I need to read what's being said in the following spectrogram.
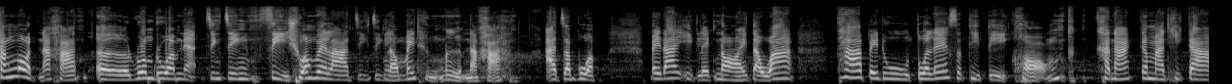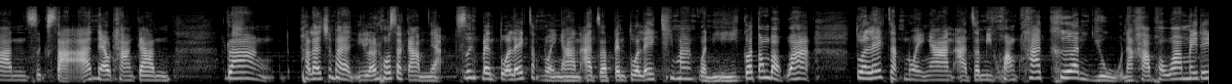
ทั้งหมดนะคะรวมๆเนี่ยจริงๆ 4 ช่วงเวลาจริง ๆ แล้วไม่ถึงหมื่นนะคะ อาจจะบวกไปได้อีกเล็กน้อย แต่ว่าถ้าไปดูตัวเลขสถิติของคณะกรรมาธิการศึกษาแนวทางการ ร่างพระราชบัญญัตินิรโทษกรรมเนี่ยซึ่งเป็นตัวเลขจากหน่วยงานอาจจะเป็นตัวเลขที่มากกว่านี้ ก็ต้องบอกว่าตัวเลขจากหน่วยงานอาจจะมีความคลาดเคลื่อนอยู่นะคะ เพราะว่าไม่ได้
